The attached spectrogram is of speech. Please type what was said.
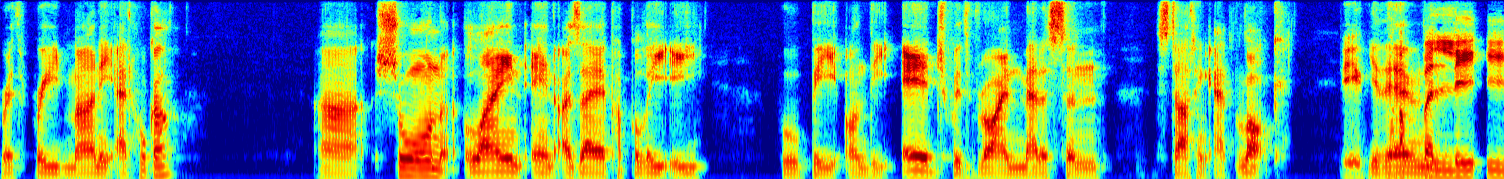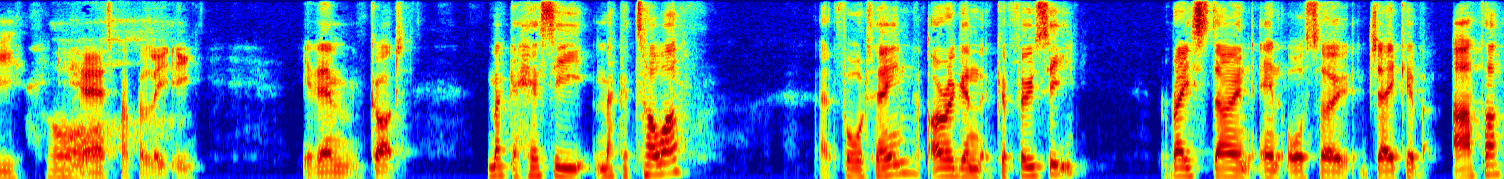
with Reed Mahoney at hooker. Uh, Shaun Lane and Isaiah Papali'i will be on the edge with Ryan Matterson starting at lock. Big You then- Papali'i. Oh. Yes, Papali'i. You then got Makahesi Makatoa at 14, Oregon Kaufusi, Ray Stone, and also Jakob Arthur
